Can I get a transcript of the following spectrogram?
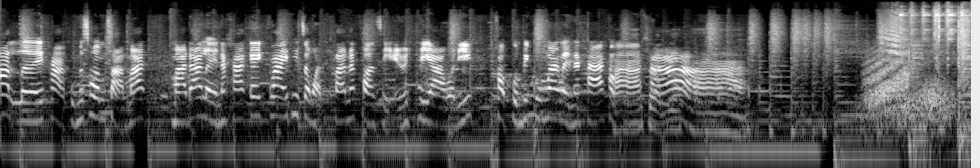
าติเลยค่ะ คุณผู้ชมสามารถมาได้เลยนะคะ ใกล้ ๆ ที่จังหวัดพระนครศรีอยุธยาวันนี้ขอบคุณพี่กุ้งมากเลยนะคะขอบคุณค่ะค่ะสวัสดีค่ะ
